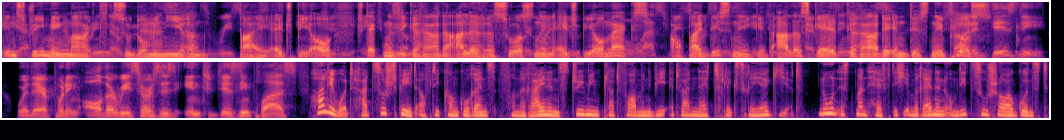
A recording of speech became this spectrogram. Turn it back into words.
den Streamingmarkt zu dominieren. Bei HBO stecken sie gerade alle Ressourcen in HBO Max. Auch bei Disney geht alles Geld gerade in Disney Plus. Hollywood hat zu spät auf die Konkurrenz von reinen Streaming-Plattformen wie etwa Netflix reagiert. Nun ist man heftig im Rennen um die Zuschauergunst,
